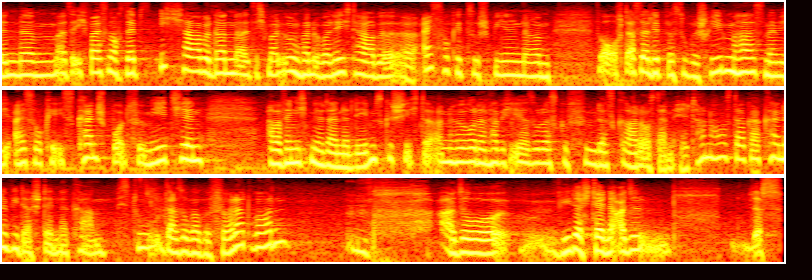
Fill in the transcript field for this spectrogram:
Denn ähm, also ich weiß noch, selbst ich habe dann, als ich mal irgendwann überlegt habe, äh, Eishockey zu spielen, ähm, so auch das erlebt, was du beschrieben hast, nämlich Eishockey ist kein Sport für Mädchen. Aber wenn ich mir deine Lebensgeschichte anhöre, dann habe ich eher so das Gefühl, dass gerade aus deinem Elternhaus da gar keine Widerstände kamen. Bist du da sogar gefördert worden? Also Widerstände, also das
